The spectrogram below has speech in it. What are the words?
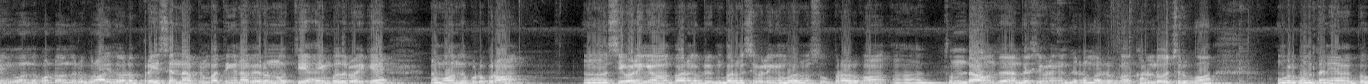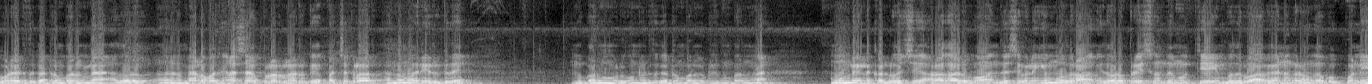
ரிங்கு வந்து கொண்டு வந்திருக்கிறோம். இதோட ப்ரைஸ் என்ன அப்படின்னு பார்த்தீங்கன்னா வெறும் நூற்றி ஐம்பது ரூபாய்க்கு நம்ம வந்து கொடுக்குறோம். சிவலிங்கம் பாருங்கள் எப்படி இருக்குன்னு பாருங்கள் சிவலிங்கம் பாருங்கள் சூப்பராக இருக்கும். துண்டாக துண்டா வந்து அந்த சிவலிங்கம் தர்ற மாதிரி இருக்கும். கல் வச்சுருக்கோம். உங்களுக்கு ஒன்று தனியாகவே இப்போ கூட எடுத்து காட்டுறேன் பாருங்களேன். அதோட மேலே பார்த்தீங்கன்னா சிவப்பு கலரில் இருக்குது பச்சை கலர் அந்த மாதிரி இருக்குது. இந்த பாருங்கள் உங்களுக்கு ஒன்று எடுத்து காட்டுறேன் பாருங்கள் எப்படி இருக்குன்னு பாருங்கள் மூணு லைனில் கல் வச்சு அழகாக இருக்கும். இந்த சிவலிங்கம் மோதிரம் இதோட ப்ரைஸ் வந்து நூற்றி ஐம்பது ரூபா. வேணுங்கிறவங்க புக் பண்ணி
